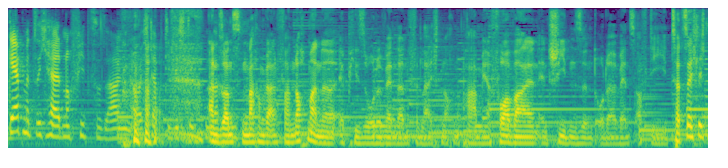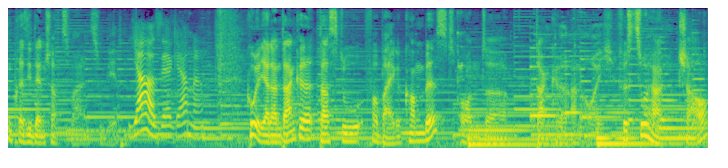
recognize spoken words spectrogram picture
gäbe mit Sicherheit noch viel zu sagen, aber ich glaube, die wichtigsten. Ansonsten machen wir einfach nochmal eine Episode, wenn dann vielleicht noch ein paar mehr Vorwahlen entschieden sind oder wenn es auf die tatsächlichen Präsidentschaftswahlen zugeht. Ja, sehr gerne. Cool, ja, dann danke, dass du vorbeigekommen bist und äh, danke an euch fürs Zuhören. Ciao,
